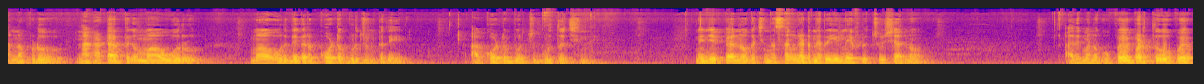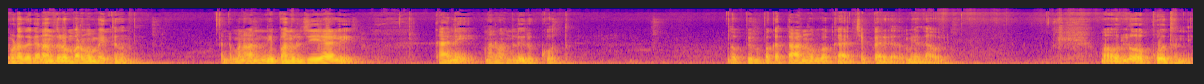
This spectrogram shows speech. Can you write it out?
అన్నప్పుడు నాకు హఠాత్తుగా మా ఊరు మా ఊరి దగ్గర కోట బుర్జు ఉంటుంది. ఆ కోట బుర్జు గుర్తొచ్చింది. నేను చెప్పాను ఒక చిన్న సంఘటన రియల్ లైఫ్లో చూశాను. అది మనకు ఉపయోగపడుతూ ఉపయోగపడదు కానీ అందులో మర్మం అయితే ఉంది. అంటే మనం అన్ని పనులు చేయాలి కానీ మనం అందులో ఇరుక్కోవద్దు. నొప్పింపక తాను ఒక అని చెప్పారు కదా మేధావులు. మా ఊర్లో ఒక కోతి ఉంది.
